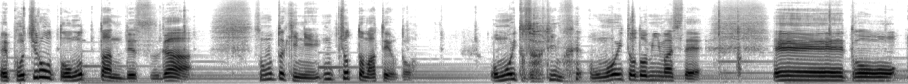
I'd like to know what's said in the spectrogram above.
えポチろうと思ったんですがその時にちょっと待てよと思いとどりま 思いとどみましてえーと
